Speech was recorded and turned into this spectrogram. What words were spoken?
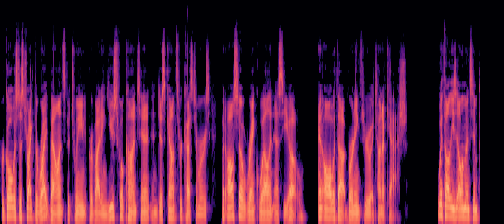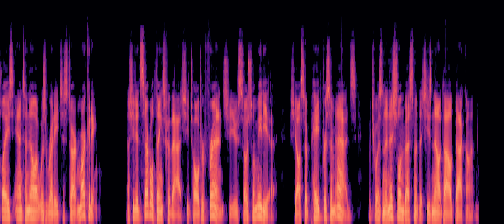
Her goal was to strike the right balance between providing useful content and discounts for customers, but also rank well in SEO, and all without burning through a ton of cash. With all these elements in place, Antonella was ready to start marketing. Now, she did several things for that. She told her friends, she used social media. She also paid for some ads, which was an initial investment that she's now dialed back on.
